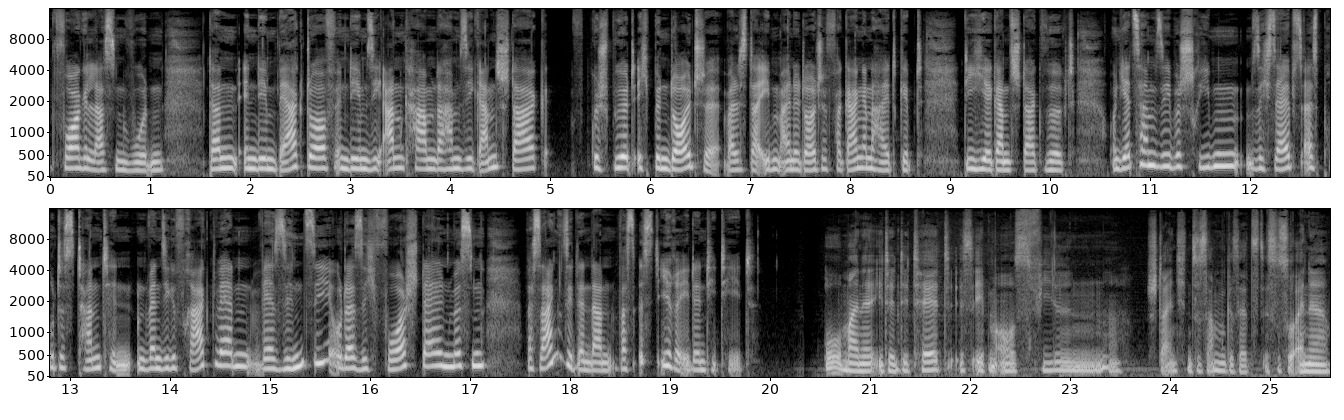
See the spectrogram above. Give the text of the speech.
vorgelassen wurden. Dann in dem Bergdorf, in dem sie ankamen, da haben sie ganz stark gespürt, ich bin Deutsche, weil es da eben eine deutsche Vergangenheit gibt, die hier ganz stark wirkt. Und jetzt haben Sie beschrieben, sich selbst als Protestantin. Und wenn Sie gefragt werden, wer sind Sie oder sich vorstellen müssen, was sagen Sie denn dann? Was ist Ihre Identität? Oh, meine Identität ist eben aus vielen Steinchen zusammengesetzt. Es ist so eine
